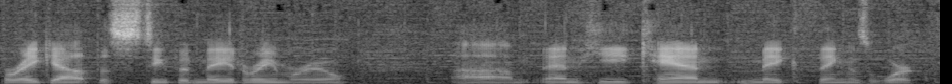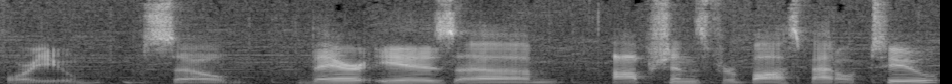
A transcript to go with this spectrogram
break out the stupid Maid Rimuru. Um, and he can make things work for you. So there is um, options for Boss Battle 2.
